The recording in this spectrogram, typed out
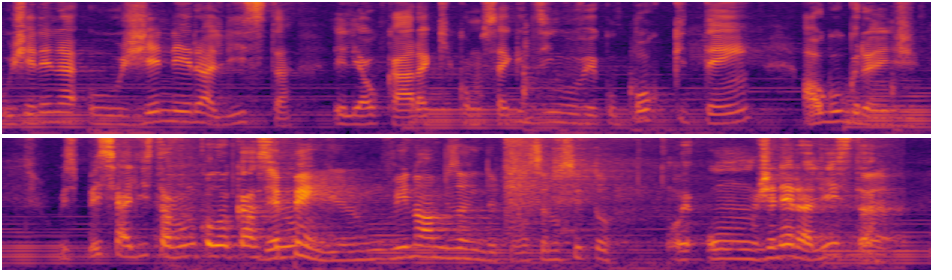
o, genera- o generalista, ele é o cara que consegue desenvolver com o pouco que tem algo grande. O especialista, vamos colocar assim... Depende, eu não vi nomes ainda que você não citou. Um generalista... É.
